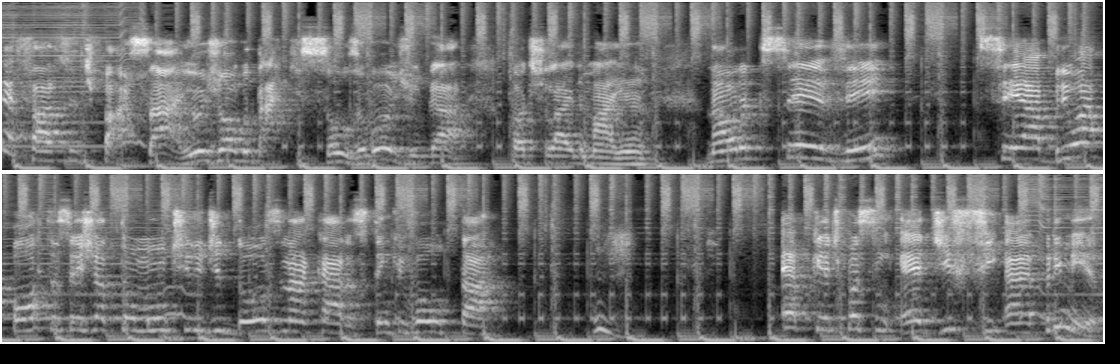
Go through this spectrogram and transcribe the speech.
é fácil de passar. Eu jogo Dark Souls, eu vou jogar Hotline Miami. Na hora que você vê, você abriu a porta, você já tomou um tiro de 12 na cara, você tem que voltar. É porque, tipo assim, é difícil. primeiro,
